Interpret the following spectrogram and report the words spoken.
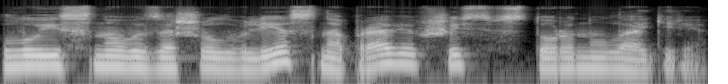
Луис снова зашел в лес, направившись в сторону лагеря.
